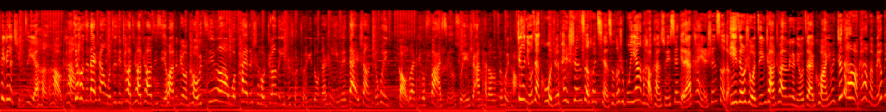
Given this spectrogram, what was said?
配这个裙子也很好看。最后再戴上我最近超级超超级喜欢的这种头巾啊。我拍的时候真的一直蠢蠢欲动，但是以为戴上就会搞乱这个发型，所以是安排到了最后一套。这个牛仔裤我觉得配深色和浅色都是不一样的好看，所以先给大家看一眼深色的，依旧是我经常穿的那个牛仔裤啊，因为真的很好看嘛，没有必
